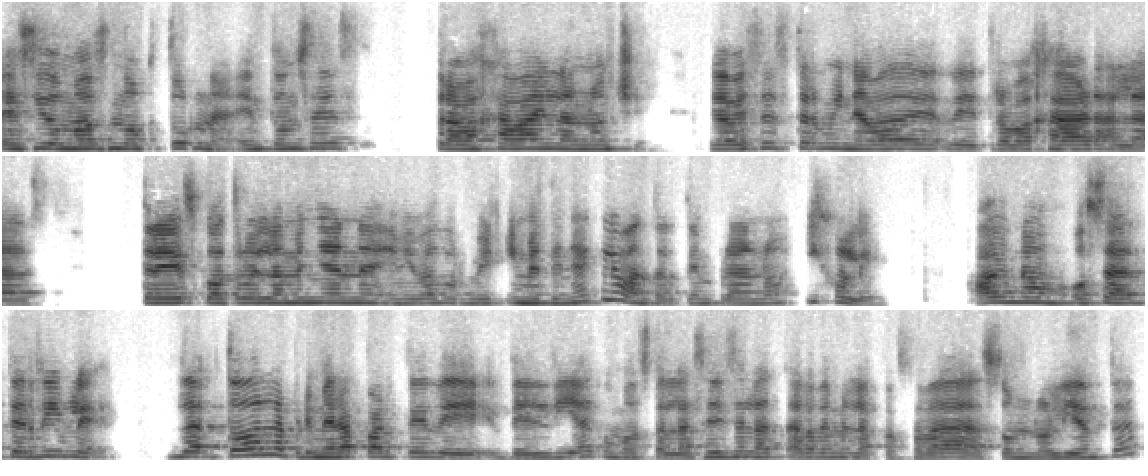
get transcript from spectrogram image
he sido más nocturna, entonces trabajaba en la noche y a veces terminaba de, trabajar a las 3, 4 de la mañana y me iba a dormir y me tenía que levantar temprano, híjole, ay no, o sea, terrible. toda la primera parte de, del día, como hasta las 6 de la tarde, me la pasaba somnolienta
